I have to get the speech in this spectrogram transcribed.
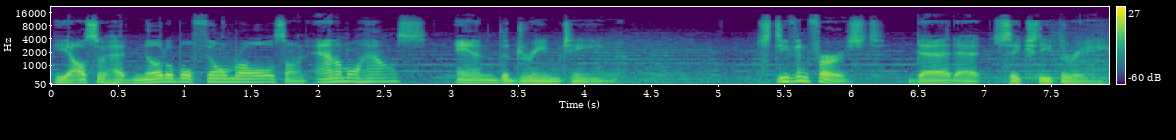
He also had notable film roles on Animal House and The Dream Team. Stephen Furst, dead at 63.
